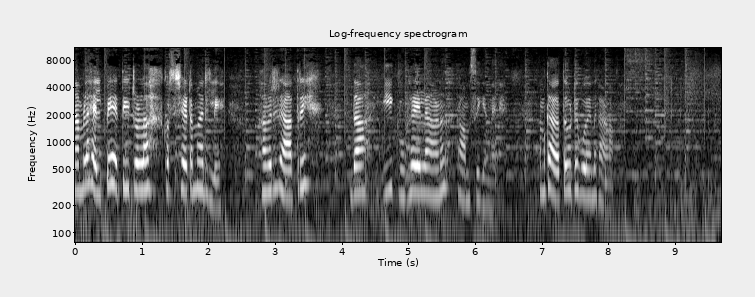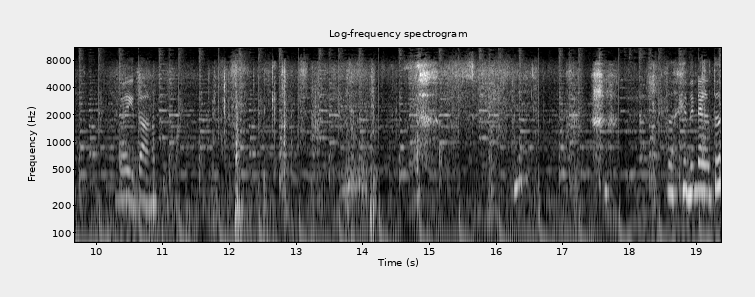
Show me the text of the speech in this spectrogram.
നമ്മളെ ഹെൽപ്പ് ചെയ്യാൻ എത്തിയിട്ടുള്ള കുറച്ച് ചേട്ടന്മാരില്ലേ? അവർ രാത്രി ദാ ഈ ഗുഹയിലാണ് താമസിക്കുന്നത് നമുക്ക് അകത്തോട്ട് പോയെന്ന് കാണാം. ഇതാണ് ഗുഹ. ഇതിന്റെ അകത്ത്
